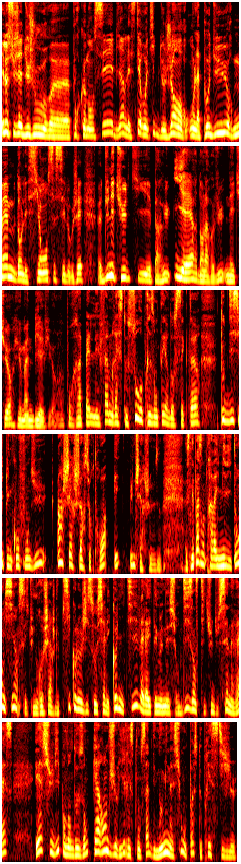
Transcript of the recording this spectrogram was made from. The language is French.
Et le sujet du jour, euh, pour commencer, eh bien les stéréotypes de genre ont la peau dure, même dans les sciences. C'est l'objet d'une étude qui est parue hier dans la revue Nature Human Behavior. Pour rappel, les femmes restent sous-représentées dans ce secteur, toutes disciplines confondues, un chercheur sur trois et une chercheuse. Ce n'est pas un travail militant ici, hein, c'est une recherche de psychologie sociale et cognitive. Elle a été menée sur 10 instituts du CNRS et a suivi pendant deux ans 40 jurys responsables des nominations aux postes prestigieux.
